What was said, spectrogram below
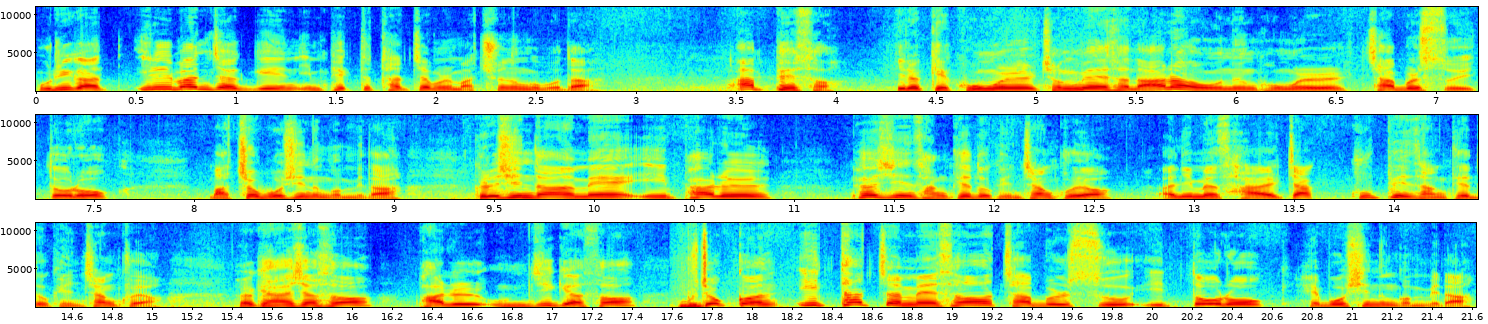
우리가 일반적인 임팩트 타점을 맞추는 것보다 앞에서 이렇게 공을 정면에서 날아오는 공을 잡을 수 있도록 맞춰 보시는 겁니다. 그러신 다음에 이 팔을 펴신 상태도 괜찮고요. 아니면 살짝 굽힌 상태도 괜찮고요. 이렇게 하셔서 발을 움직여서 무조건 이 타점에서 잡을 수 있도록 해 보시는 겁니다.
